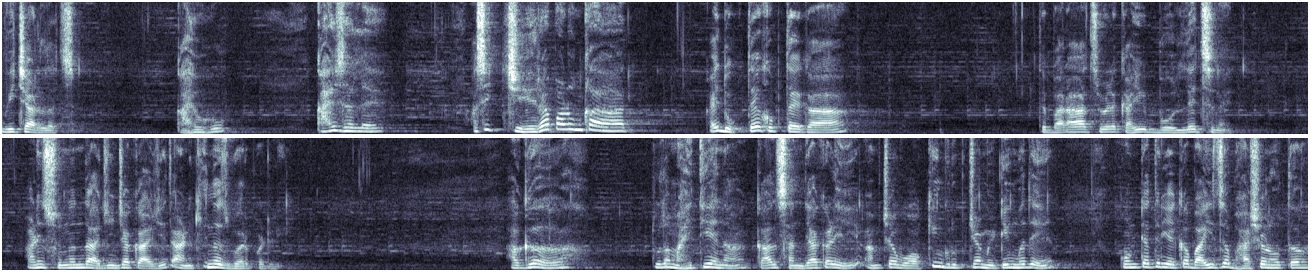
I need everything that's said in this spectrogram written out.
विचारलंच. काय हो? काय झालं आहे असे चेहरा पाडून का आहात? काही दुखतंय खुपतंय का? ते बराच वेळ काही बोललेच नाहीत. आणि सुनंदा आजींच्या काळजीत आणखीनच भर पडली. अगं तुला माहिती आहे ना काल संध्याकाळी आमच्या वॉकिंग ग्रुपच्या मीटिंगमध्ये कोणत्या तरी एका बाईचं भाषण होतं.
